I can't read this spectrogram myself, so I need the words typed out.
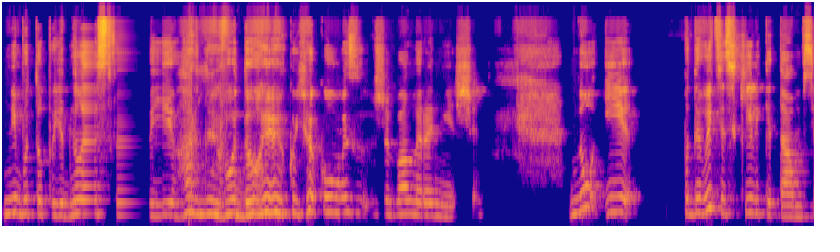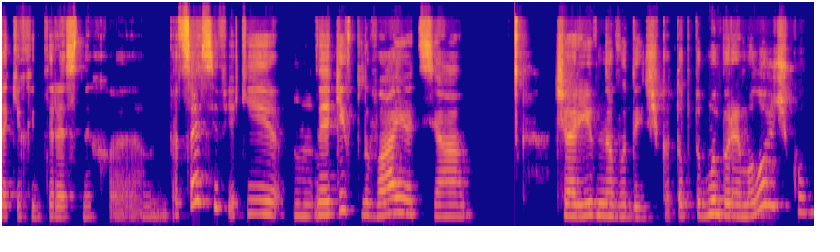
нібито поєдналася своєю гарною водою, яку, ми вживали раніше. Ну і подивитися, скільки там всяких інтересних е, процесів, які, на які впливає ця чарівна водичка. Тобто ми беремо ложечку,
